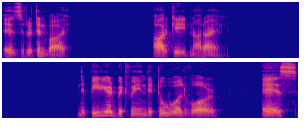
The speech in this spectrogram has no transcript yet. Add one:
is written by R.K. Narayan. The period between the two world wars is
